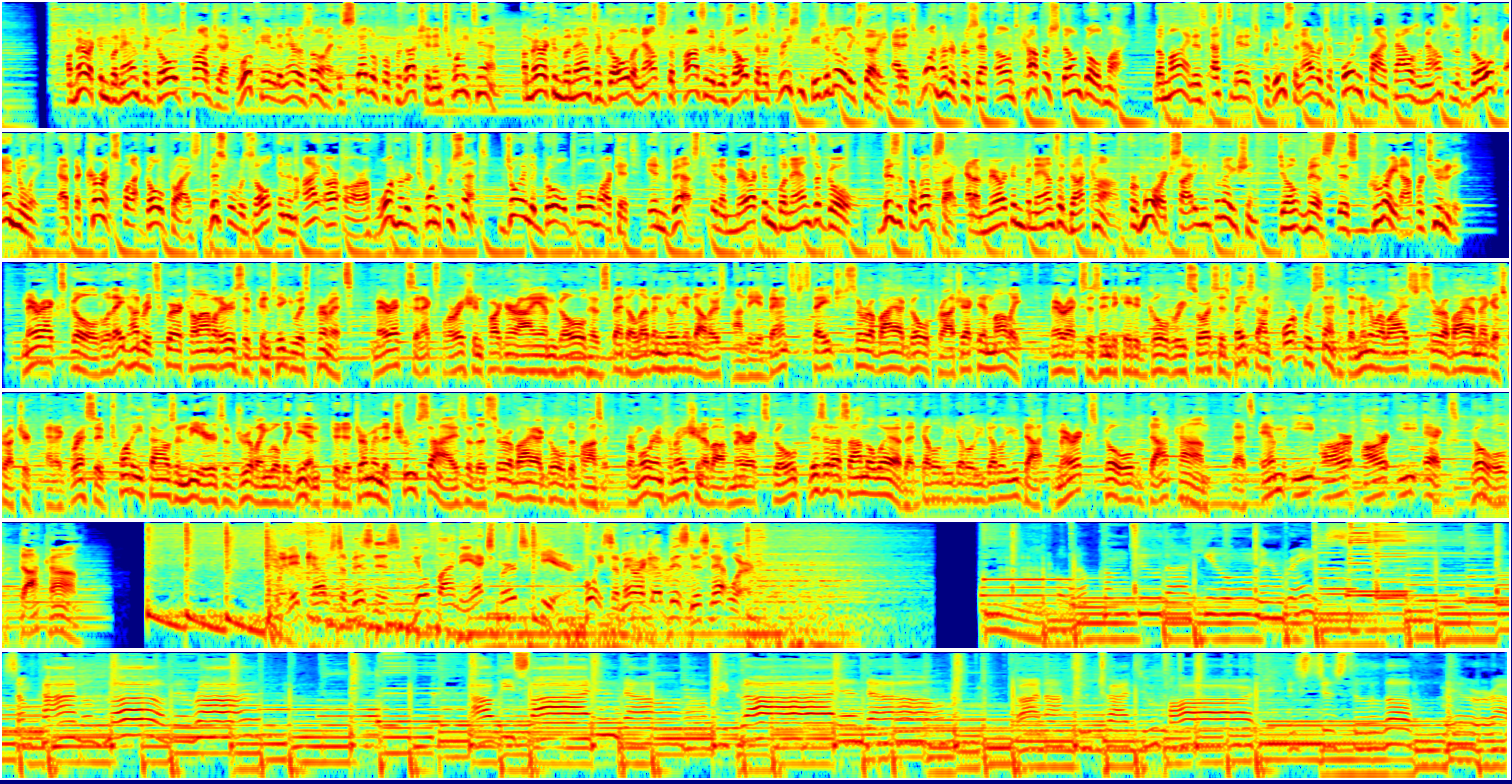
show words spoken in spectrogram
American Bonanza Gold's project, located in Arizona, is scheduled for production in 2010. American Bonanza Gold announced the positive results of its recent feasibility study at its 100% owned Copperstone Gold Mine. The mine is estimated to produce an average of 45,000 ounces of gold annually. At the current spot gold price, this will result in an IRR of 120%. Join the gold bull market. Invest in American Bonanza Gold. Visit the website at AmericanBonanza.com for more exciting information. Don't miss this great opportunity. Merrex Gold, with 800 square kilometers of contiguous permits, Merrex and exploration partner IAMGOLD have spent $11 million on the advanced stage Siribaya Gold project in Mali. Merrex's indicated gold resource is based on 4% of the mineralized Siribaya megastructure. An aggressive 20,000 meters of drilling will begin to determine the true size of the Siribaya gold deposit. For more information about Merrex Gold, visit us on the web at www.merrexgold.com. That's M E R R E X gold.com. When it comes to business, you'll find the experts here. Voice America Business Network. Human race. Some kind of lovely ride. I'll be sliding down, I'll be gliding down. Try not to try too hard, it's just a lovely ride.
